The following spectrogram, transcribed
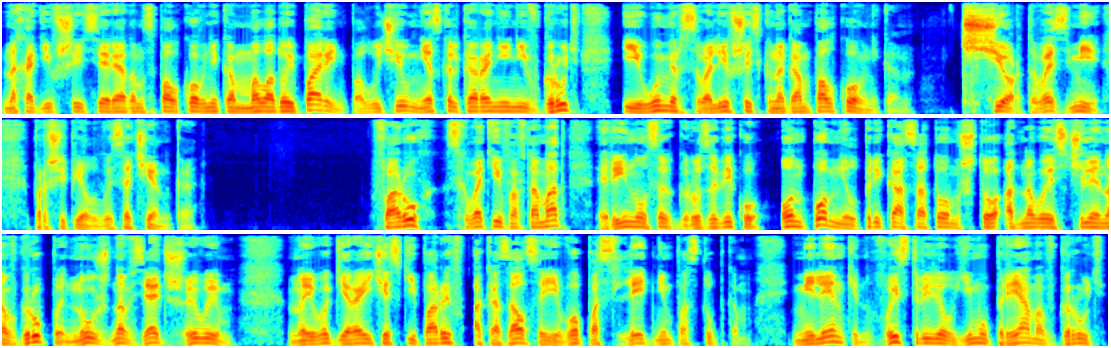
Находившийся рядом с полковником молодой парень получил несколько ранений в грудь и умер, свалившись к ногам полковника. «Черт возьми!» – прошипел Высоченко. Фарух, схватив автомат, ринулся к грузовику. Он помнил приказ о том, что одного из членов группы нужно взять живым, но его героический порыв оказался его последним поступком. Миленкин выстрелил ему прямо в грудь.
